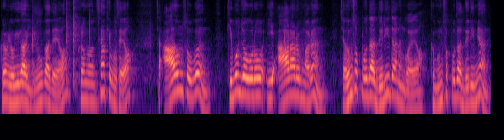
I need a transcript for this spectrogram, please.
그럼 여기가 U가 돼요. 그러면 생각해 보세요. 자, 아 음속은 기본적으로 이 R라는 말은 자, 음속보다 느리다는 거예요. 그럼 음속보다 느리면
